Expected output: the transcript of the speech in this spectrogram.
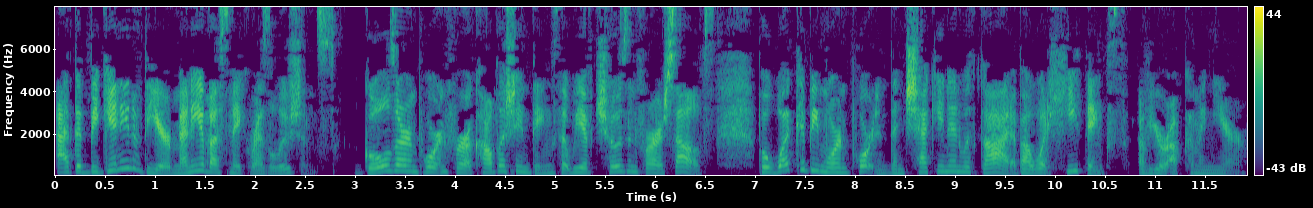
At the beginning of the year, many of us make resolutions. Goals are important for accomplishing things that we have chosen for ourselves. But what could be more important than checking in with God about what He thinks of your upcoming year?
